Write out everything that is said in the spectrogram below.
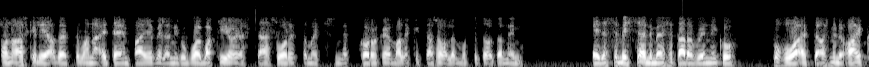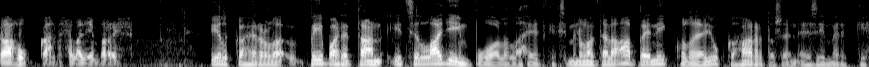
on askelia otettavana eteenpäin ja vielä niin kuin voi vakioida sitä suorittamista sinne korkeammallekin tasolle, mutta tuota, niin, ei tässä missään nimessä tarvitse niin puhua, että olisi mennyt aikaa hukkaan tässä lajin parissa. Ilkka Herola, piipahdetaan itse lajin puolella hetkeksi. Minulla on täällä AP Nikkola ja Jukka Hartosen esimerkki.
